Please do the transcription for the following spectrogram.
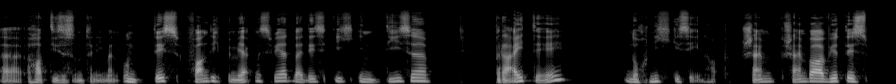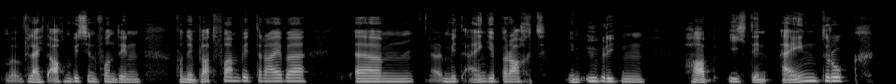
äh, hat dieses Unternehmen. Und das fand ich bemerkenswert, weil das ich in dieser Breite noch nicht gesehen habe. Schein, scheinbar wird das äh, vielleicht auch ein bisschen von den, von den Plattformbetreiber ähm, äh, mit eingebracht. Im Übrigen habe ich den Eindruck,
